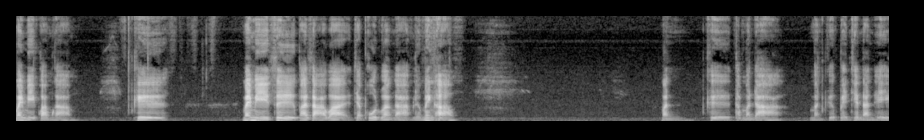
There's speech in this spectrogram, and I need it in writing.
ไม่มีความงาม คือ ไม่มีสื่อภาษาว่าจะพูดว่างามหรือไม่งาม มันคือธรรมดา มันคือเป็นเช่นนั้นเอง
